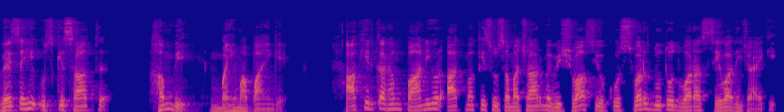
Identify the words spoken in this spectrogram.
वैसे ही उसके साथ हम भी महिमा पाएँगे। आखिरकार हम पानी और आत्मा के सुसमाचार में विश्वासियों को स्वर्गदूतों द्वारा सेवा दी जाएगी।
